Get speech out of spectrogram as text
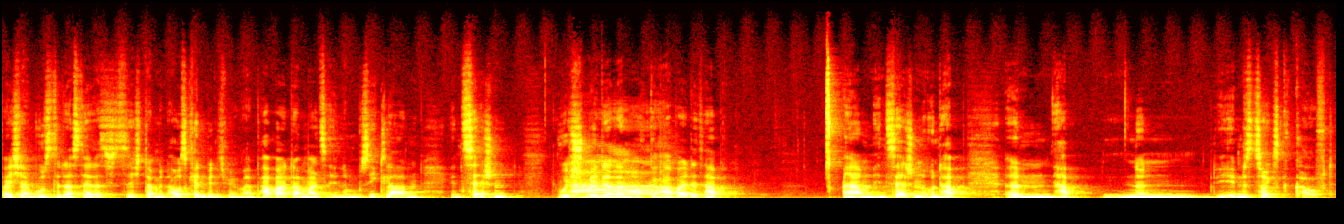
weil ich ja wusste, dass der dass sich damit auskennt, bin ich mit meinem Papa damals in einem Musikladen, in Session, wo ich später dann auch Ah. gearbeitet habe ähm, in Session und habe ähm, hab nen- eben das Zeugs gekauft.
